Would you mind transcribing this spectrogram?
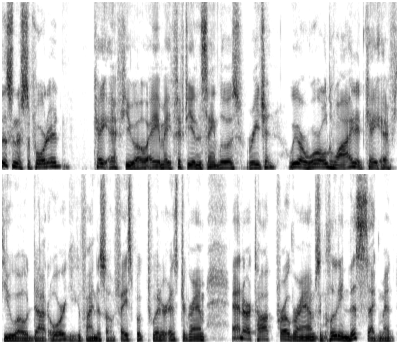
Listener supported KFUO, AM 850 in the St. Louis region. We are worldwide at kfuo.org. You can find us on Facebook, Twitter, Instagram, and our talk programs, including this segment.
